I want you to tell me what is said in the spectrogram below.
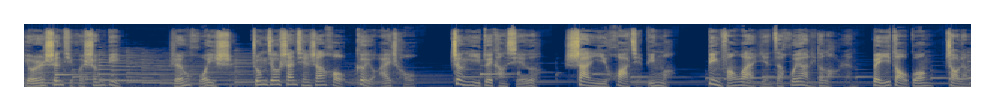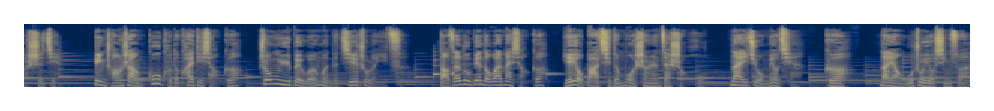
有人身体会生病。人活一世，终究山前山后各有哀愁。正义对抗邪恶。善意化解冰冷，病房外掩在灰暗里的老人被一道光照亮了世界。病床上孤苦的快递小哥终于被稳稳地接住了一次。倒在路边的外卖小哥也有霸气的陌生人在守护。那一句我没有钱，哥，那样无助又心酸；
